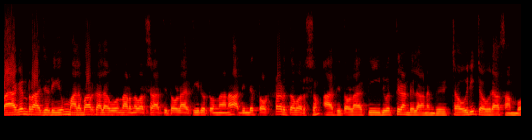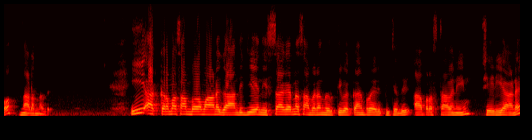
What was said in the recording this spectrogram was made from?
വാഗൺ ട്രാജഡിയും മലബാർ കലാപവും നടന്ന വർഷം ആയിരത്തി തൊള്ളായിരത്തി ഇരുപത്തി ഒന്നാണ് അതിന്റെ തൊട്ടടുത്ത വർഷം ആയിരത്തി തൊള്ളായിരത്തി ഇരുപത്തിരണ്ടിലാണ് എന്ത്? ചൗരി ചൗര സംഭവം നടന്നത്. ഈ അക്രമ സംഭവമാണ് ഗാന്ധിജിയെ നിസ്സഹകരണ സമരം നിർത്തിവെക്കാൻ പ്രേരിപ്പിച്ചത്. ആ പ്രസ്താവനയും ശരിയാണ്.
